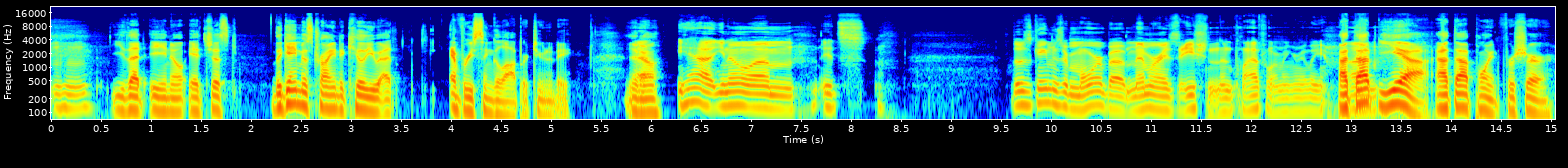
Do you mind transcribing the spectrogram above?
hmm that you know. It just the game is trying to kill you at every single opportunity. You know, Yeah, you know, um, it's those games are more about memorization than platforming, really. at that Um, yeah, at that point for sure.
